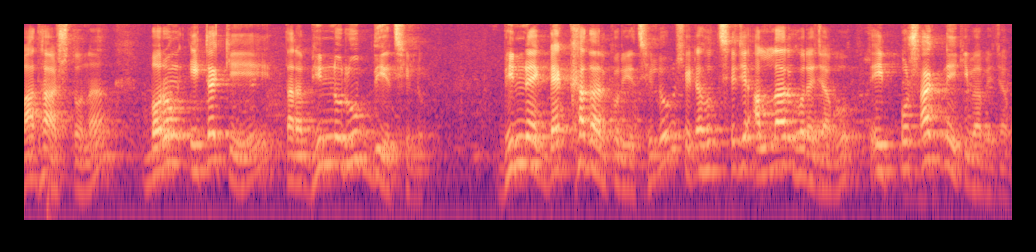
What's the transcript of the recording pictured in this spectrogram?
বাধা আসতো না, বরং এটাকে তারা ভিন্ন রূপ দিয়েছিল, ভিন্ন এক ব্যাখ্যা দাঁড় করিয়েছিল, সেটা হচ্ছে যে আল্লাহর ঘরে যাব, এই পোশাক নিয়ে কীভাবে যাব?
